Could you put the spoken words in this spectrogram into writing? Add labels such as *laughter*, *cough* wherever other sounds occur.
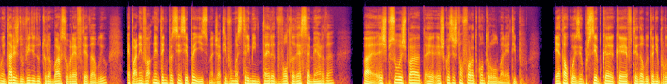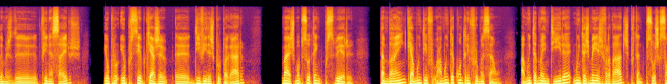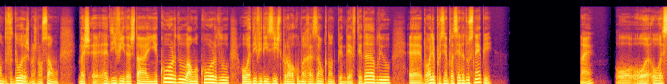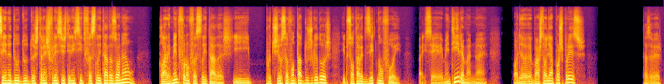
comentários do vídeo do Turambar sobre a FTW, epá, nem, nem tenho paciência para isso, mano. Já tive uma stream inteira de volta dessa merda. Pá, as pessoas, pá, as coisas estão fora de controle, mano. É tipo, é tal coisa. Eu percebo que a, que a FTW tenha problemas de financeiros, eu, eu percebo que haja uh, dívidas por pagar, mas uma pessoa tem que perceber também que há muita, há muita contra-informação há muita mentira, muitas meias verdades, portanto, pessoas que são devedoras, mas não são, mas a, a, dívida está em acordo, há um acordo, ou a dívida existe por alguma razão que não depende da FTW. Uh, eh, olha, por exemplo, a cena do Snappy, não é? Ou, ou, ou a cena do, do, das transferências terem sido facilitadas ou não. Claramente foram facilitadas e protegeu-se a vontade dos jogadores. E o pessoal estar a dizer que não foi. Isso é mentira, mano, não é? Olha, basta olhar para os preços. Estás a ver?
